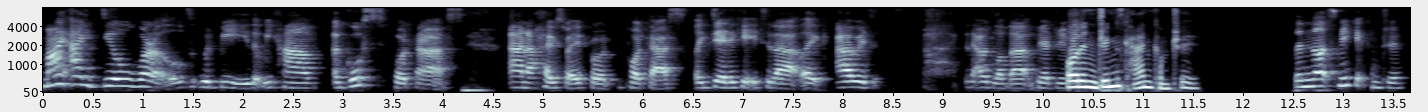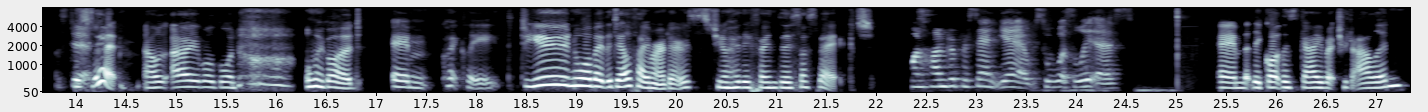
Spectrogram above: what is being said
my ideal world would be that we have a ghost podcast and a housewife pod- podcast, like dedicated to that. Like, I would, I would love that. Bear dream. Or in dreams can come true. Then let's make it come true. Let's do let's it. do it. I'll, I will go on. Oh my god. Um, quickly, do you know about the Delphi murders? Do you know how they found the suspect? One hundred percent. Yeah. So what's the latest? um, that they got this guy Richard Allen,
